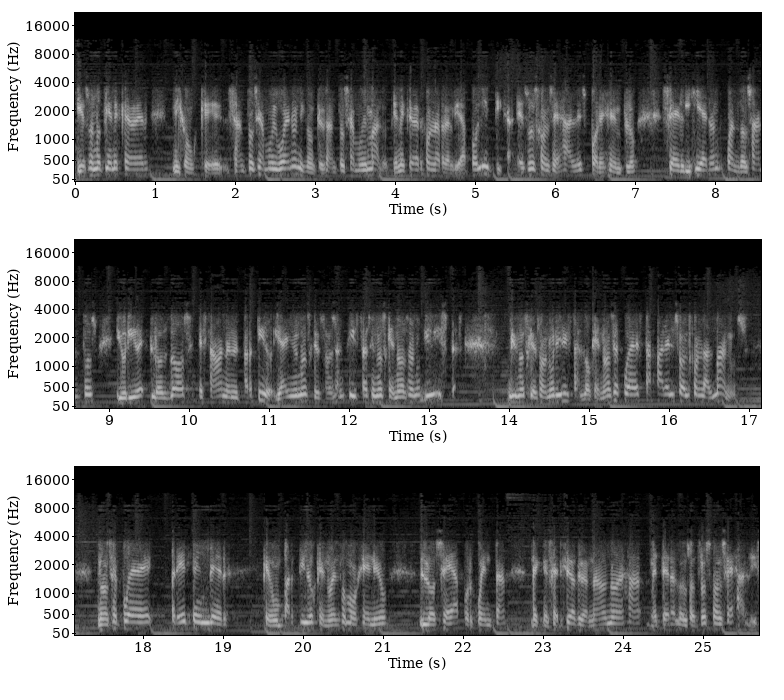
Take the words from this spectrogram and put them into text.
y eso no tiene que ver ni con que Santos sea muy bueno ni con que Santos sea muy malo, tiene que ver con la realidad política. Esos concejales, por ejemplo, se eligieron cuando Santos y Uribe, los dos estaban en el partido y hay unos que son santistas y unos que no son uribistas y unos que son uribistas. Lo que no se puede es tapar el sol con las manos, no se puede pretender que un partido que no es homogéneo lo sea por cuenta de que Sergio Granado no deja meter a los otros concejales.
